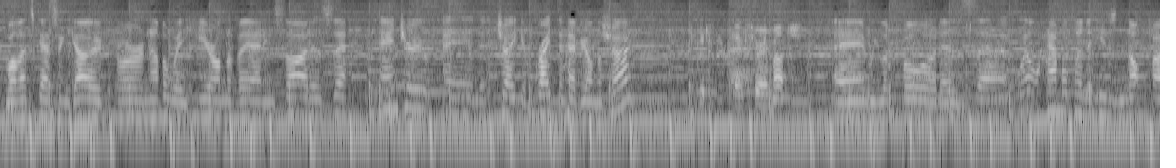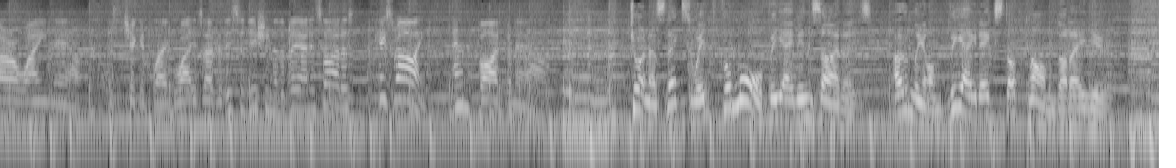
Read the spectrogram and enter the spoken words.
Well, that's Gas and Go for another week here on the V8 Insiders. Uh, Andrew and Jacob, great to have you on the show. Good. Thanks very much. And we look forward as, uh, well, Hamilton is not far away now as the checkered flag waves over this edition of the V8 Insiders. Keep smiling and bye for now. Join us next week for more V8 Insiders, only on v8x.com.au.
